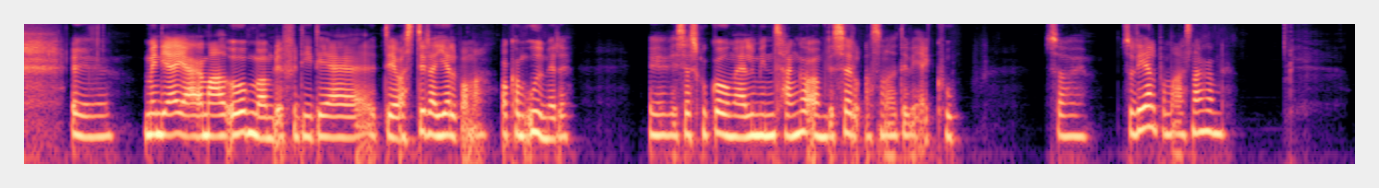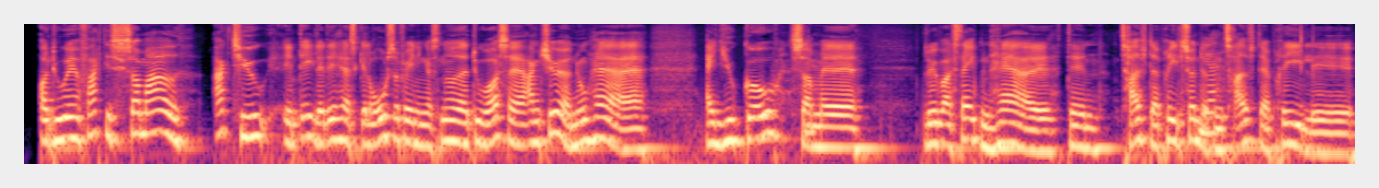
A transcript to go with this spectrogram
øh, men ja, jeg er meget åben om det, fordi det er, det er også det, der hjælper mig at komme ud med det. Øh, hvis jeg skulle gå med alle mine tanker om det selv og sådan noget, det vil jeg ikke kunne. Så, øh, så det hjælper mig at snakke om det. Og du er jo faktisk så meget aktiv en del af det her Skeleroseforening og sådan noget, at du også er arrangør nu her af, af You Go, som ja. øh, løber af staten her øh, den 30. april, søndag ja. den 30. april. Øh,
